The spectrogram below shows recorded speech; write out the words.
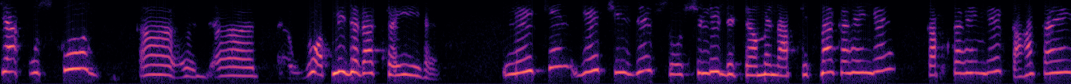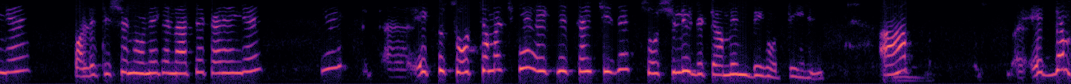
क्या उसको वो अपनी जगह सही है। लेकिन ये चीज़ें सोशली डिटर्मिन आप कितना कहेंगे, कब कहेंगे, कहाँ कहेंगे पॉलिटिशियन होने के नाते कहेंगे, ये एक तो सोच समझ के एक ये कई चीज़ें सोशली डिटर्मिन भी होती हैं। आप एकदम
